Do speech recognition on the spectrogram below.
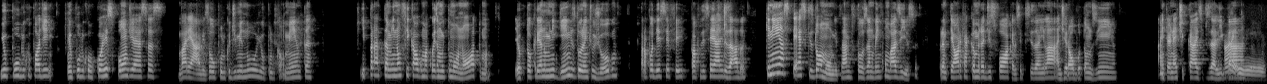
e o público pode, o público corresponde a essas variáveis, ou o público diminui, ou o público aumenta. E para também não ficar alguma coisa muito monótona, eu estou criando minigames durante o jogo para poder ser feito, para poder ser realizado. Que nem as tasks do Among, sabe? Estou usando bem com base isso. Por exemplo, tem hora que a câmera desfoca, você precisa ir lá, girar o botãozinho. A internet cai, você precisa ligar. Ah, e...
